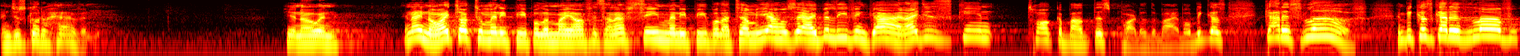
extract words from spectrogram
and just go to heaven. You know, and, and I know I talk to many people in my office, and I've seen many people that tell me, Yeah, Jose, I believe in God. I just can't talk about this part of the Bible because God is love. And because God is love,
